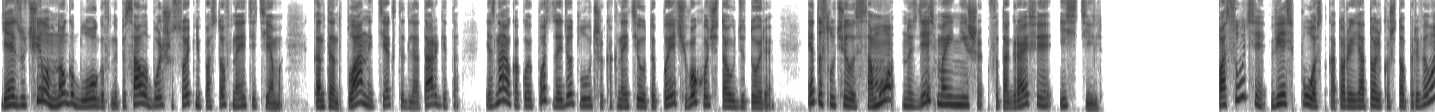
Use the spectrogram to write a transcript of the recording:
Я изучила много блогов, написала больше сотни постов на эти темы. Контент-планы, тексты для таргета. Я знаю, какой пост зайдет лучше, как найти УТП, чего хочет аудитория. Это случилось само, но здесь мои ниши — фотография и стиль. По сути, весь пост, который я только что привела,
